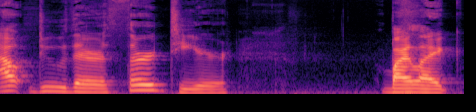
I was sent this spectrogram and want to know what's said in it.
outdo their third tier by like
